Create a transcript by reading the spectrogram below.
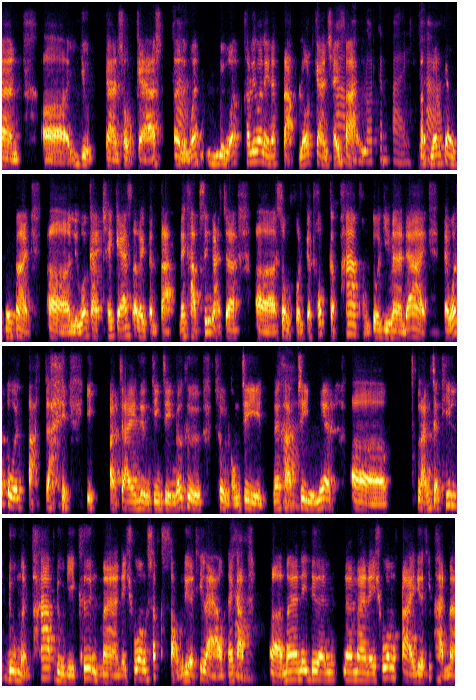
การหยุดการส่งแก๊สหรือว่าหรือว่าเขาเรียกว่าอะไรนะ ปรับลดการใช้ไฟลดกันไปปรับลดการใช้ไฟหรือว่าการใช้แก๊สอะไรต่างๆนะครับ ซึ่งอาจจะส่งผลกระทบกับภาพของตัวดีมาได้ แต่ว่าตัวปัจจัยอีกปัจจัยหนึ่งจริง ๆ ก็คือส่วนของจีนนะครับ จีนเนี่ยหลังจากที่ดูเหมือนภาพดูดีขึ้นมาในช่วงสักสองเดือนที่แล้วนะครับ มาในเดือนมาในช่วงปลายเดือนที่ผ่านมา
